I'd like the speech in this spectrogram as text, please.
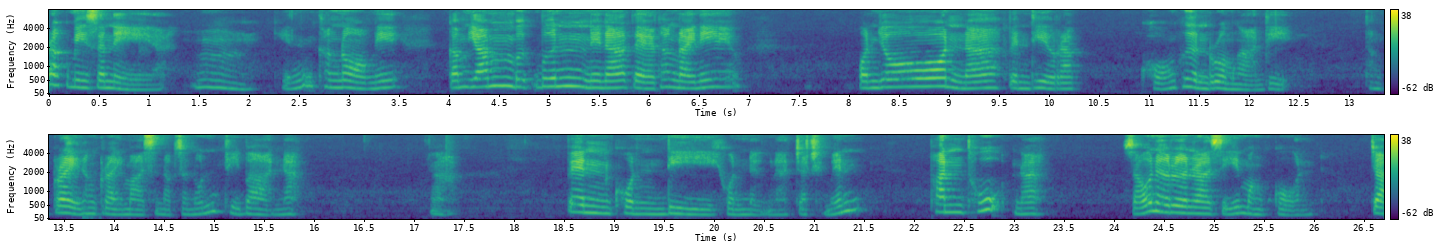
รักมีเสน่ห์อะอืมเห็นข้างนอกนี้ กำยำบึกบึนนี่นะ แต่ข้างในนี้อ่อนโยนนะ เป็นที่รักของเพื่อนร่วมงานที่ ทั้งใกล้ทั้งไกลมาสนับสนุนที่บ้านนะอะเป็นคนดีคนหนึ่งนะ judgment พันธุนะเสาในเรือนราศีมังกร จะ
